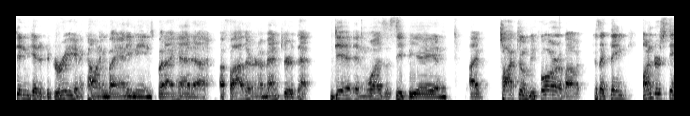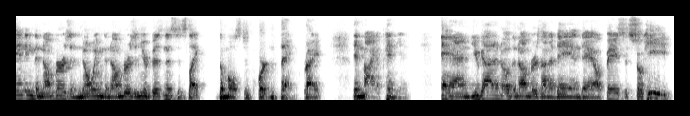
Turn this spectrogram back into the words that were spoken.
didn't get a degree in accounting by any means, but I had a, a father and a mentor that did and was a CPA. And I've talked to him before about, because I think understanding the numbers and knowing the numbers in your business is like the most important thing, right? In my opinion and you got to know the numbers on a day in day out basis so he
